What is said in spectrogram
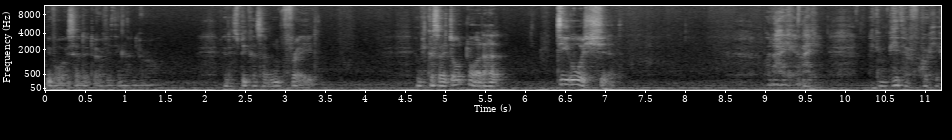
You've always had to do everything on your own. And it's because I'm afraid. And because I don't know how to deal with shit. But I, I, I can be there for you.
